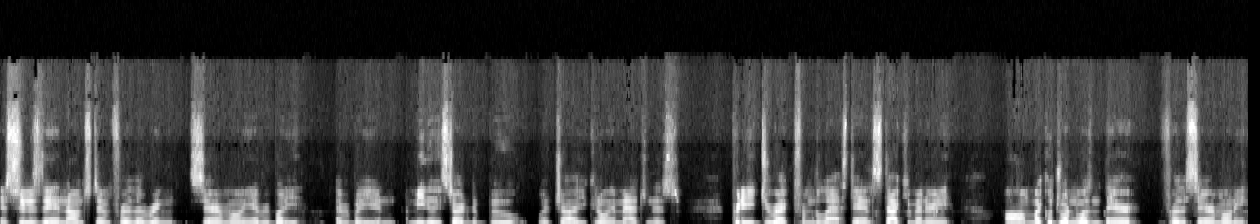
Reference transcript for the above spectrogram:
as soon as they announced him for the ring ceremony, everybody everybody immediately started to boo, which uh, you can only imagine is pretty direct from the Last Dance documentary. Um, Michael Jordan wasn't there for the ceremony,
